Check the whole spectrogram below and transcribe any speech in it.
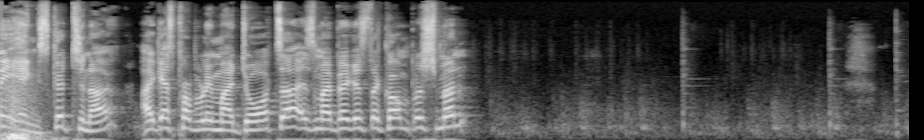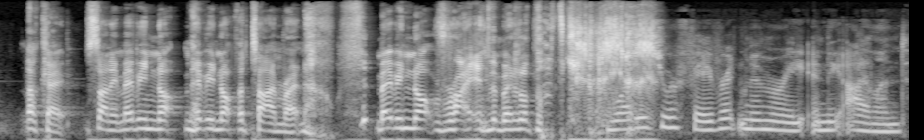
Meetings, good to know. I guess probably my daughter is my biggest accomplishment. Okay, Sonny, maybe not maybe not the time right now. maybe not right in the middle of the What is your favorite memory in the island?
